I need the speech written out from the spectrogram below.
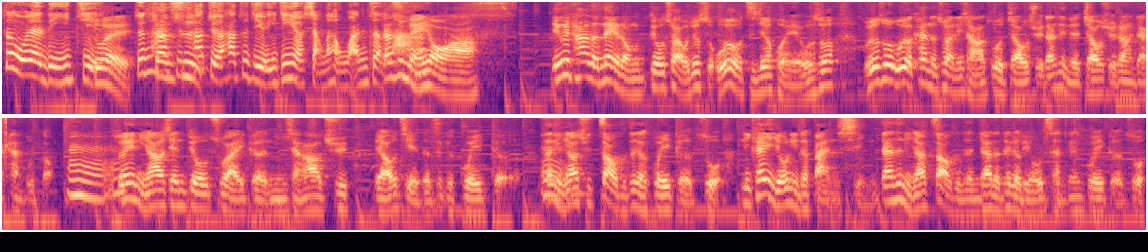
这个我也理解。对，就是他是他觉得他自己已经有想的很完整了，但是没有啊，因为他的内容丢出来，我就说，我有直接回，我说，我就说我有看得出来你想要做教学，但是你的教学让人家看不懂，嗯，所以你要先丢出来一个你想要去了解的这个规格。那你要去照着这个规格做，你可以有你的版型，但是你要照着人家的这个流程跟规格做，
